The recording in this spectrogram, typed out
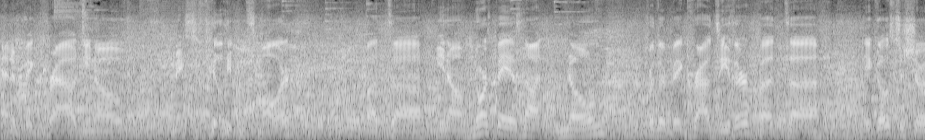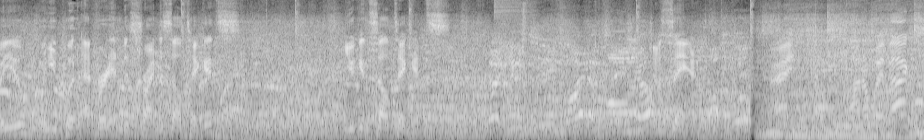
and a big crowd, you know, makes you feel even smaller. But, uh, you know, North Bay is not known for their big crowds either, but uh, it goes to show you when you put effort into trying to sell tickets, you can sell tickets. Just saying. All right, on our way back.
